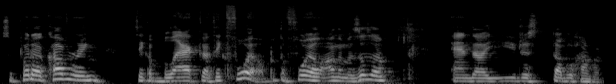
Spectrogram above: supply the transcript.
So put a covering, take a black, uh, take foil, put the foil on the mezuzah, and uh, you just double cover it.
